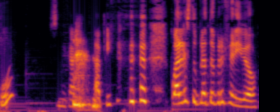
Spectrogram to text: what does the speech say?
Uy, se me cae la pizza. ¿Cuál es tu plato preferido?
